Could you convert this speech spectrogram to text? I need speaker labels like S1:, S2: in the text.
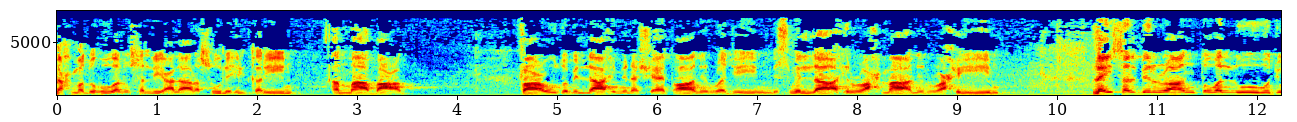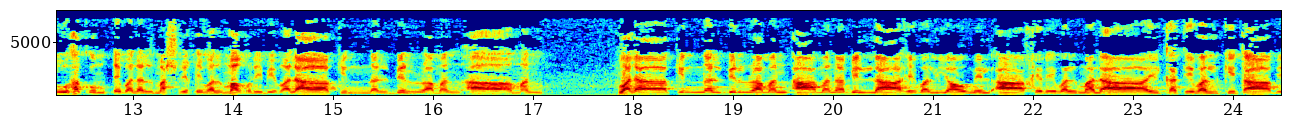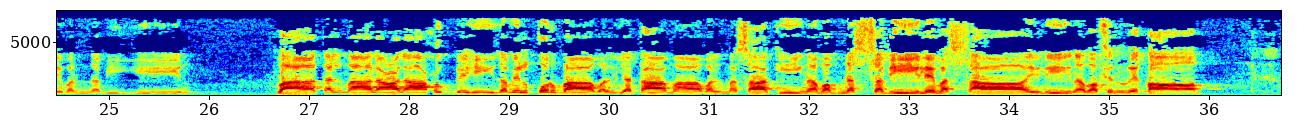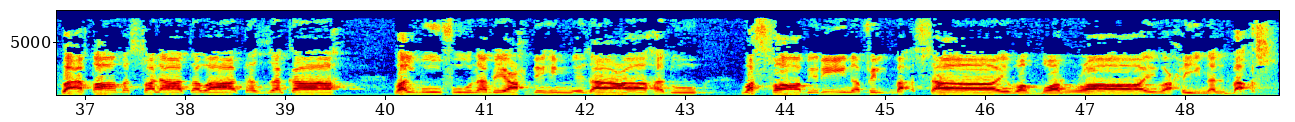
S1: نحمده ونصلي على رسوله الكريم، أما بعد. فأعوذ بالله من الشيطان الرجيم، بسم الله الرحمن الرحيم. ليس البر أن تولوا وجوهكم قبل المشرق والمغرب، ولكن البر من آمن. ولكن البر من آمن بالله واليوم الآخر والملائكة والكتاب والنبيين. وآت المال على حبه ذوي القربى واليتامى والمساكين وابن السبيل والسائلين وفي الرقاب وأقام الصلاة وآت الزكاة والموفون بعهدهم إذا عاهدوا والصابرين في البأساء والضراء وحين البأس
